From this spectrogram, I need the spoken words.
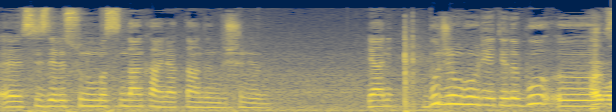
e, sizlere sunulmasından kaynaklandığını düşünüyorum. Yani bu cumhuriyet ya da bu e, Hayır, ondan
